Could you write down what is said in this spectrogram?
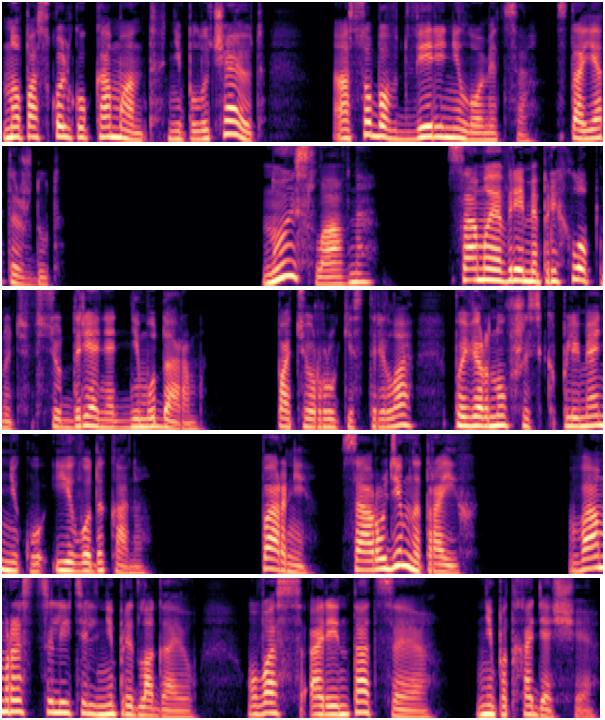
Но поскольку команд не получают, особо в двери не ломятся, стоят и ждут. Ну и славно. Самое время прихлопнуть всю дрянь одним ударом. Потер руки стрела, повернувшись к племяннику и его декану. «Парни, соорудим на троих. Вам, расцелитель, не предлагаю. У вас ориентация неподходящая.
